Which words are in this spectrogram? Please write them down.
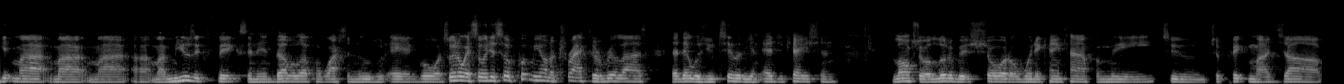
get my my my uh, my music fix, and then double up and watch the news with Ed Gordon. So anyway, so it just sort of put me on a track to realize that there was utility in education. Long story a little bit shorter. When it came time for me to to pick my job,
